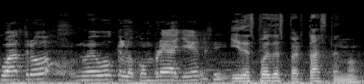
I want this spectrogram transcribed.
4 nuevo que lo compré ayer. Sí. Y después despertaste, ¿no?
